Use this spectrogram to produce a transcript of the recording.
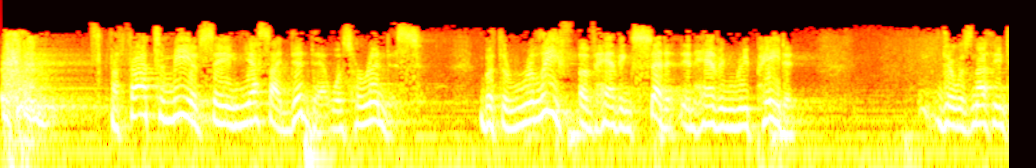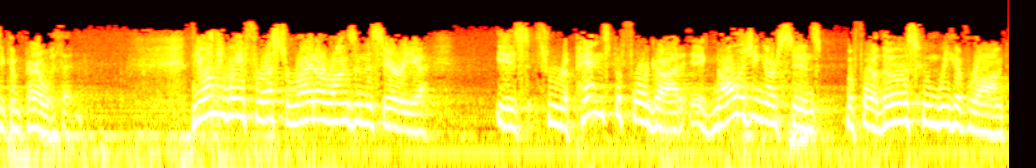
the thought to me of saying, yes, I did that was horrendous. But the relief of having said it and having repaid it, there was nothing to compare with it. The only way for us to right our wrongs in this area is through repentance before God, acknowledging our sins before those whom we have wronged,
